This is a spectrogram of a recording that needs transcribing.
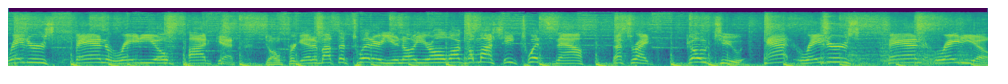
Raiders Fan Radio Podcast. Don't forget about the Twitter. You know your old Uncle Mosh. He twits now. That's right. Go to at Raiders Fan Radio.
